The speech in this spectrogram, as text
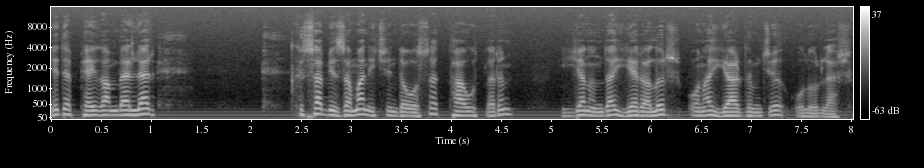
ne de peygamberler kısa bir zaman içinde olsa tağutların yanında yer alır, ona yardımcı olurlar.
